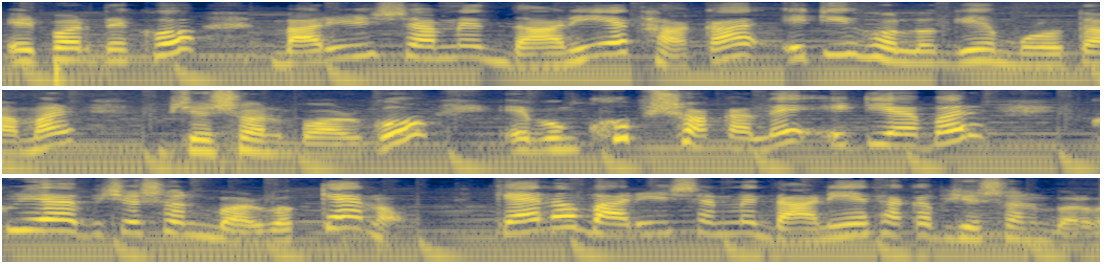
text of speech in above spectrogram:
এরপর দেখো, বাড়ির সামনে দাঁড়িয়ে থাকা, এটি হলো গিয়ে মূলত আমার বিশেষণ বর্গ এবং খুব সকালে এটি আবার ক্রিয়া বিশেষণ বর্গ। কেন? কেন বাড়ির সামনে দাঁড়িয়ে থাকা বিশেষণ বর্গ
